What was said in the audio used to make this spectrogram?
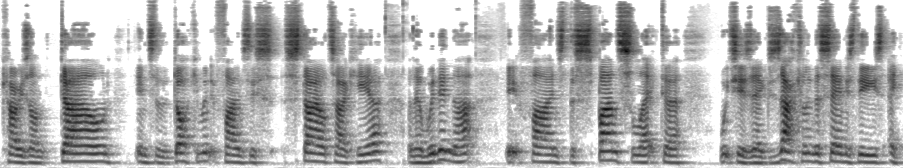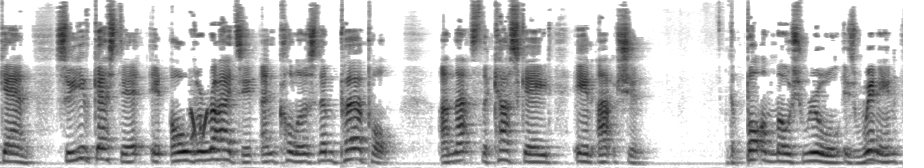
carries on down into the document. It finds this style tag here, and then within that, it finds the span selector which is exactly the same as these again. So you've guessed it, it overrides it and colours them purple. And that's the cascade in action. The bottommost rule is winning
